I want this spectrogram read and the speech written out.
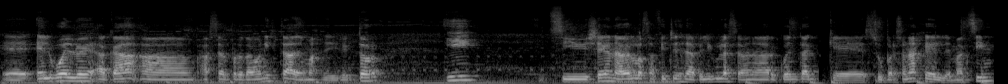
Eh, él vuelve acá a, a ser protagonista, además de director. Y si llegan a ver los afiches de la película, se van a dar cuenta que su personaje, el de Maxime,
